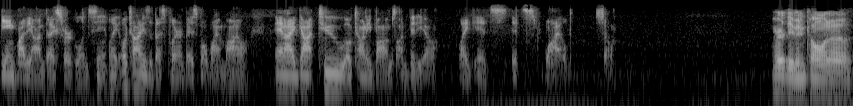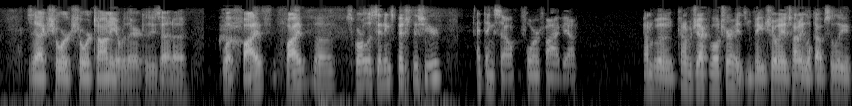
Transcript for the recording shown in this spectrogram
being by the on deck circle and seeing like Ohtani's the best player in baseball by a mile, and I got two Ohtani bombs on video. Like it's it's wild. So I heard they've been calling uh Zach Short Short Tani over there because he's had a what five five uh, scoreless innings pitched this year. I think so, four or five, yeah. Kind of a kind of a jack of all trades, making Shohei Ohtani look obsolete.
